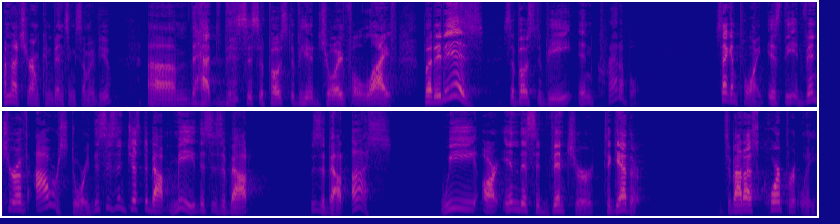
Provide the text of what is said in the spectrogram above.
I'm not sure I'm convincing some of you um, that this is supposed to be a joyful life, but it is supposed to be incredible. Second point is the adventure of our story. This isn't just about me, this is about this is about us. We are in this adventure together. It's about us corporately.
